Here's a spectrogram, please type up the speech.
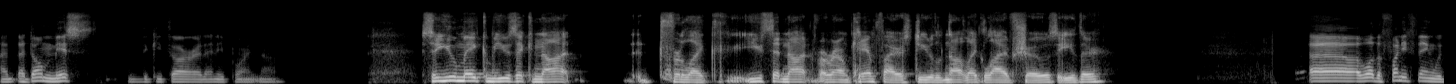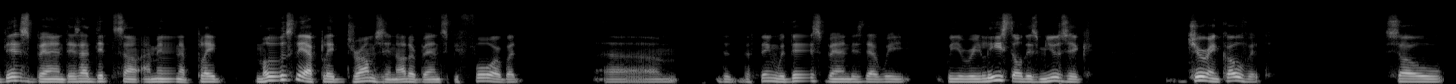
i, I don't miss the guitar at any point now So you make music not for like you said not around campfires. Do you not like live shows either? Uh, well, the funny thing with this band is I did some. I mean, I played mostly. I played drums in other bands before, but um, the the thing with this band is that we we released all this music during COVID, so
